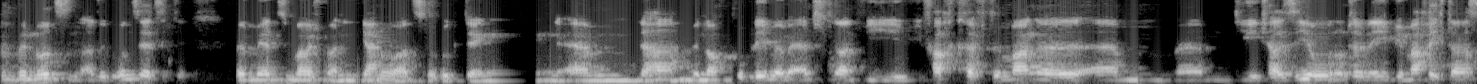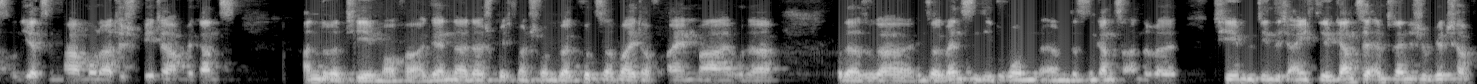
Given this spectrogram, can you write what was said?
benutzen. Also grundsätzlich, wenn wir jetzt zum Beispiel an den Januar zurückdenken, ähm, da hatten wir noch Probleme im Emsland wie, wie Fachkräftemangel, ähm, ähm, Digitalisierung in Unternehmen, wie mache ich das? Und jetzt ein paar Monate später haben wir ganz andere Themen auf der Agenda. Da spricht man schon über Kurzarbeit auf einmal oder oder sogar Insolvenzen, die drohen. Ähm, das sind ganz andere Themen, mit denen sich eigentlich die ganze emsländische Wirtschaft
